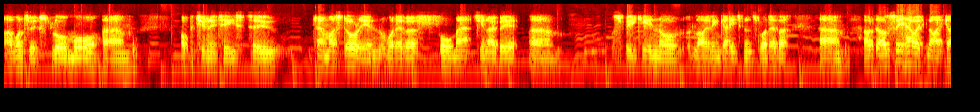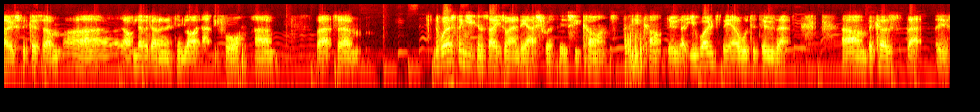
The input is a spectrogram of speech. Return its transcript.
I, want to explore more um, opportunities to tell my story in whatever format, you know, be it um, speaking or live engagements, whatever. Um, I'll, I'll, see how Ignite goes because um, uh, I've never done anything like that before. Um, but um, the worst thing you can say to Andy Ashworth is you can't. You can't do that. You won't be able to do that um, because that is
